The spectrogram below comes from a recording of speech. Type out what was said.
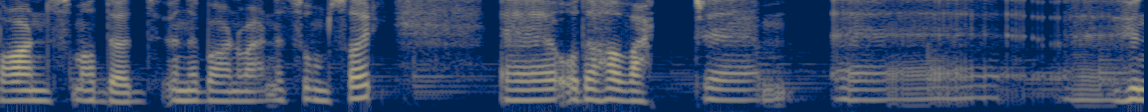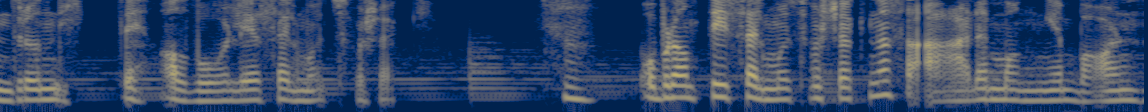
barn som har dødd under barnevernets omsorg. Uh, og det har vært uh, 190 alvorlige selvmordsforsøk. Mm. Og blant de selvmordsforsøkene så er det mange barn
